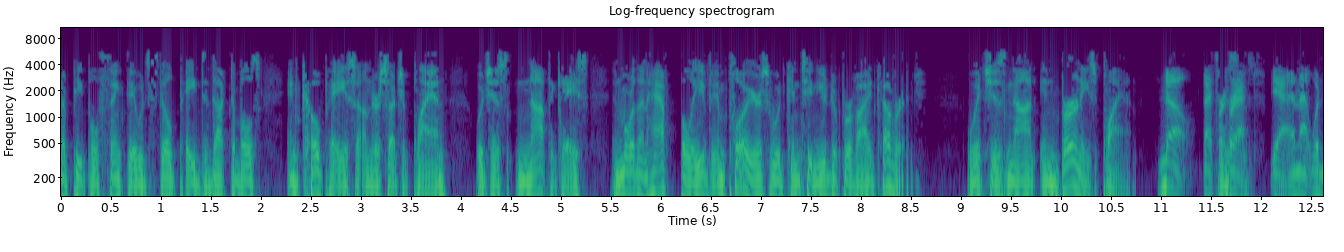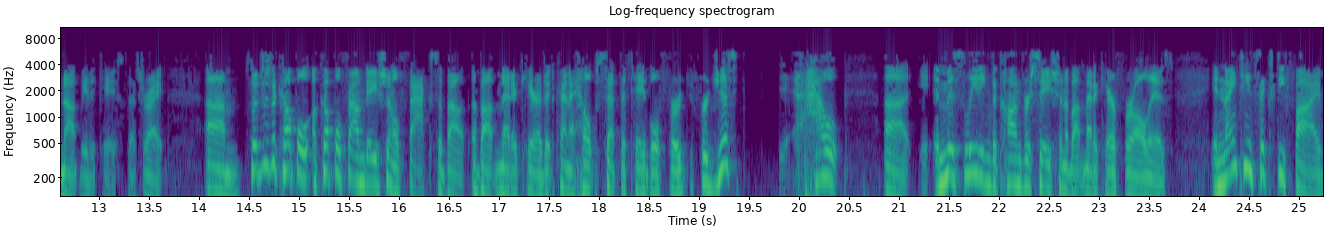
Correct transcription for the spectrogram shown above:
of people think they would still pay deductibles and copays under such a plan, which is not the case. And more than half believe employers would continue to provide coverage, which is not in Bernie's plan. No, that's correct. instance. Yeah, and that would not be the case. That's right. Um, so just a couple a couple foundational facts about about Medicare that kind of help set the table for for just how uh, misleading the conversation about Medicare for all is. In 1965,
